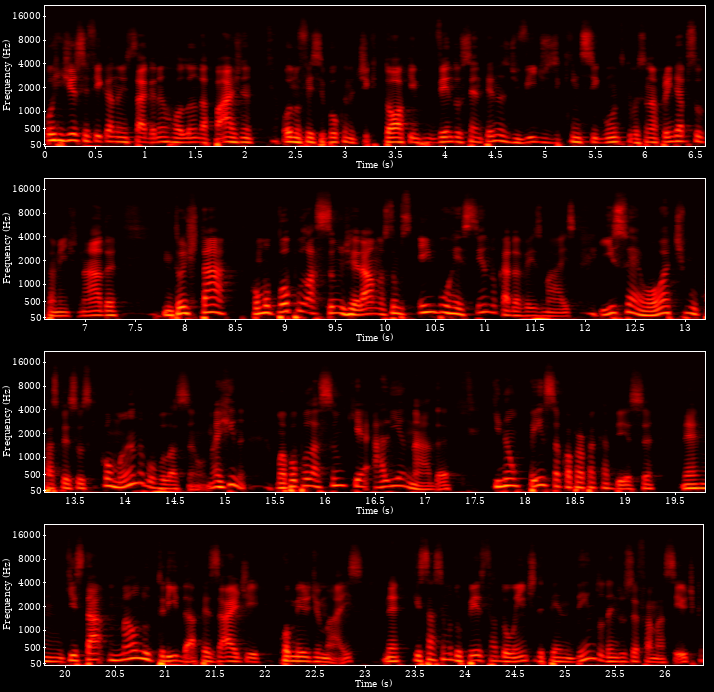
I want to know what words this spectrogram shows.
Hoje em dia você fica no Instagram rolando a página, ou no Facebook, no TikTok, vendo centenas de vídeos de 15 segundos que você não aprende absolutamente nada. Então está como população geral, nós estamos emburrecendo cada vez mais. E isso é ótimo para as pessoas que comandam a população. Imagina, uma população que é alienada, que não pensa com a própria cabeça, né, que está malnutrida, apesar de comer demais, né, que está acima do peso, está doente, dependendo da indústria farmacêutica.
